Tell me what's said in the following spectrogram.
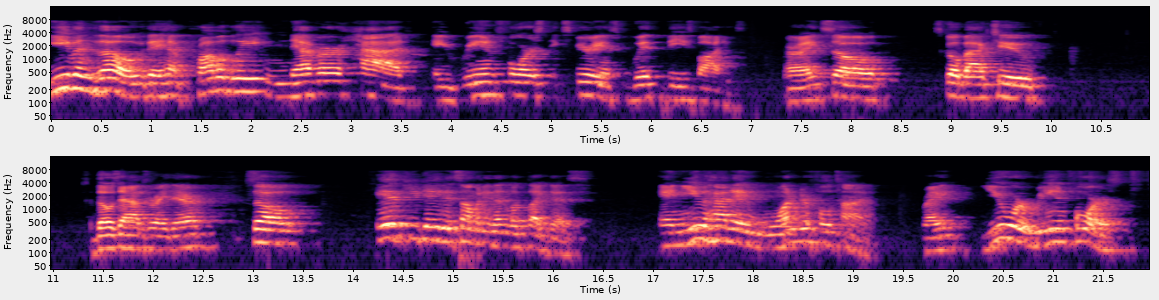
even though they have probably never had a reinforced experience with these bodies? All right, so let's go back to those abs right there. So if you dated somebody that looked like this, and you had a wonderful time, right? You were reinforced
